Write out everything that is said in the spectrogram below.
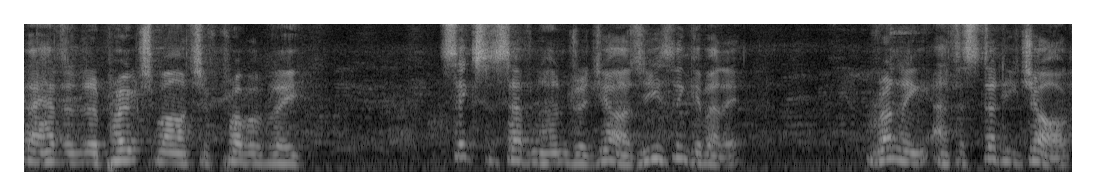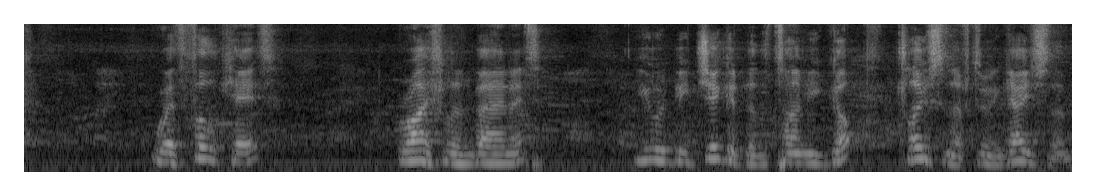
They had an approach march of probably six or seven hundred yards. You think about it, running at a steady jog with full kit, rifle and bayonet, you would be jiggered by the time you got close enough to engage them.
